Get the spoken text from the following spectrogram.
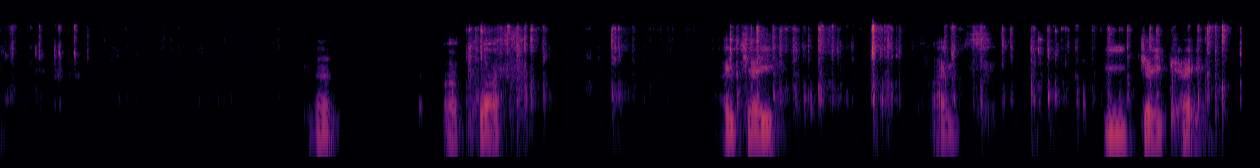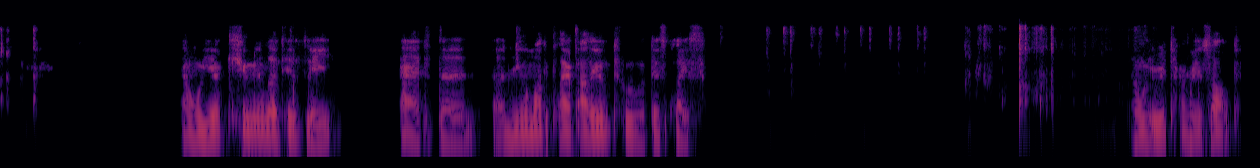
Uh, plus ij times bjk. And we accumulatively add the uh, new multiplier value to this place. And we return result.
